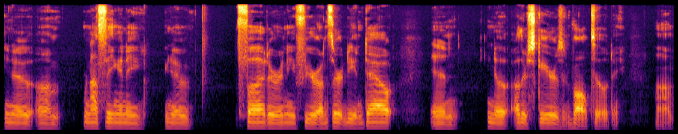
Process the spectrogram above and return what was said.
You know, um, we're not seeing any, you know, FUD or any fear, uncertainty, and doubt, and you know other scares and volatility. Um,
